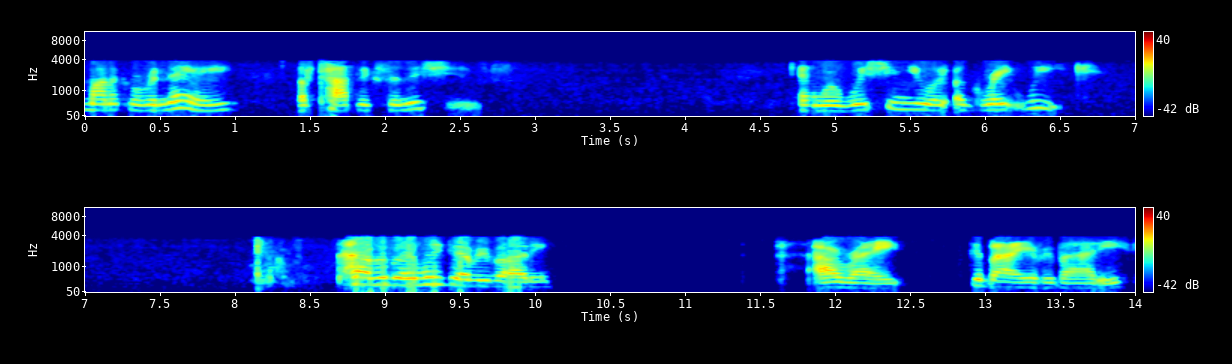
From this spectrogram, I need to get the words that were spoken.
Monica Renee, of Topics and Issues. And we're wishing you a, a great week. Have a great week, everybody. All right. Goodbye, everybody.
